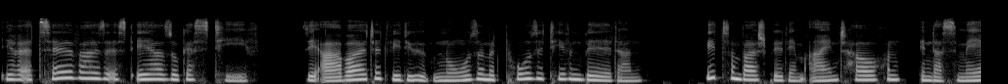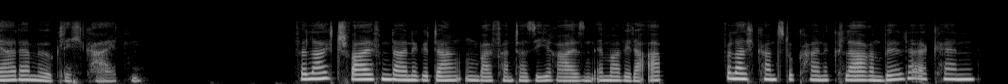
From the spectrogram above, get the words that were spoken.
Ihre Erzählweise ist eher suggestiv, Sie arbeitet wie die Hypnose mit positiven Bildern, wie zum Beispiel dem Eintauchen in das Meer der Möglichkeiten. Vielleicht schweifen deine Gedanken bei Fantasiereisen immer wieder ab, vielleicht kannst du keine klaren Bilder erkennen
